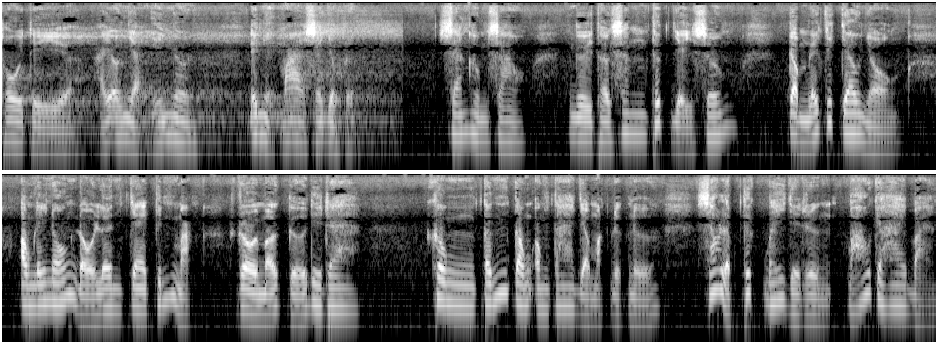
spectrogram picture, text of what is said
Thôi thì à, hãy ở nhà nghỉ ngơi, để ngày mai sẽ vào rừng. Sáng hôm sau, người thợ săn thức dậy sớm, cầm lấy chiếc dao nhọn. Ông lấy nón đội lên che kín mặt, rồi mở cửa đi ra không tấn công ông ta vào mặt được nữa sáu lập tức bay về rừng báo cho hai bạn.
